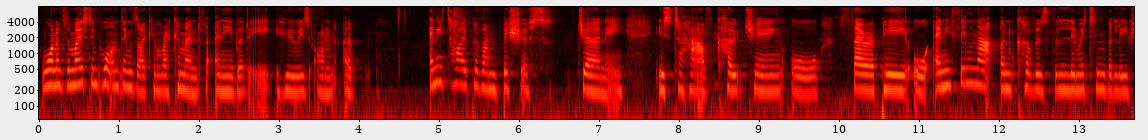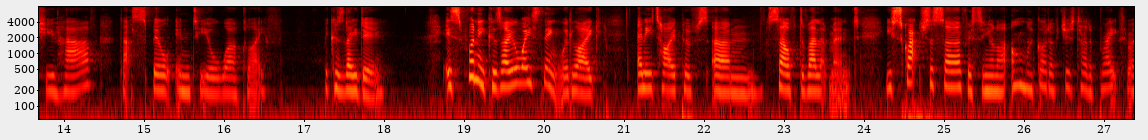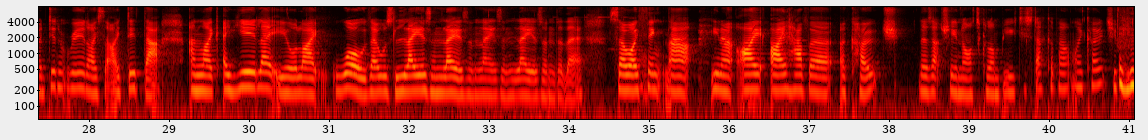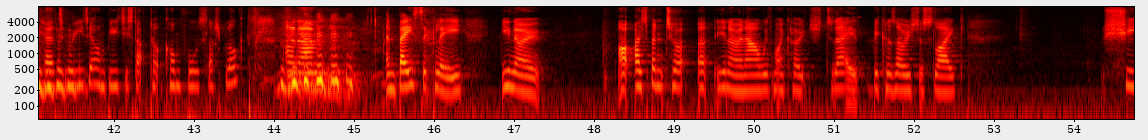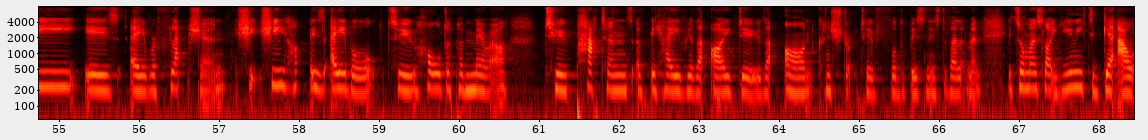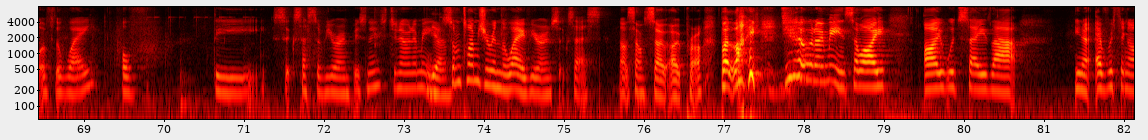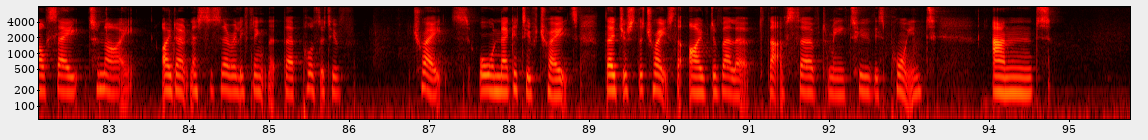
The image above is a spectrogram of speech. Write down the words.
one of the most important things I can recommend for anybody who is on a any type of ambitious journey is to have coaching or therapy or anything that uncovers the limiting beliefs you have that spill into your work life because they do. It's funny because I always think with like any type of um, self development, you scratch the surface and you're like, oh my God, I've just had a breakthrough. I didn't realize that I did that. And like a year later, you're like, whoa, there was layers and layers and layers and layers under there. So I think that, you know, I, I have a, a coach. There's actually an article on Beauty Stack about my coach if you care to read it on beautystack.com forward slash blog. And, um, and basically, you know, I, I spent two, uh, you know an hour with my coach today because I was just like she is a reflection she she is able to hold up a mirror to patterns of behavior that I do that aren't constructive for the business development it's almost like you need to get out of the way of the success of your own business. Do you know what I mean? Yeah. Sometimes you're in the way of your own success. That sounds so Oprah, but like, do you know what I mean? So I, I would say that, you know, everything I'll say tonight, I don't necessarily think that they're positive traits or negative traits. They're just the traits that I've developed that have served me to this. And,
